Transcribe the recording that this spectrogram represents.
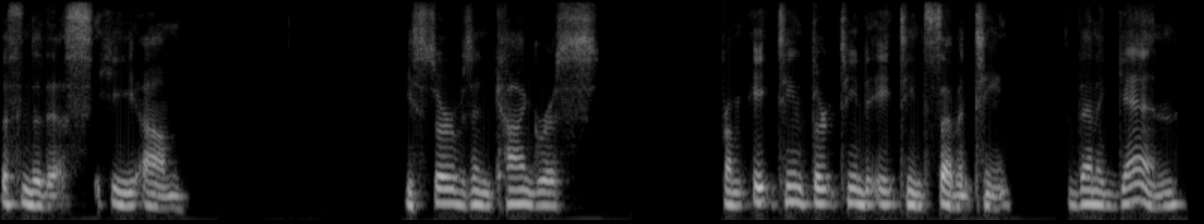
listen to this. He um he serves in congress from 1813 to 1817 then again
